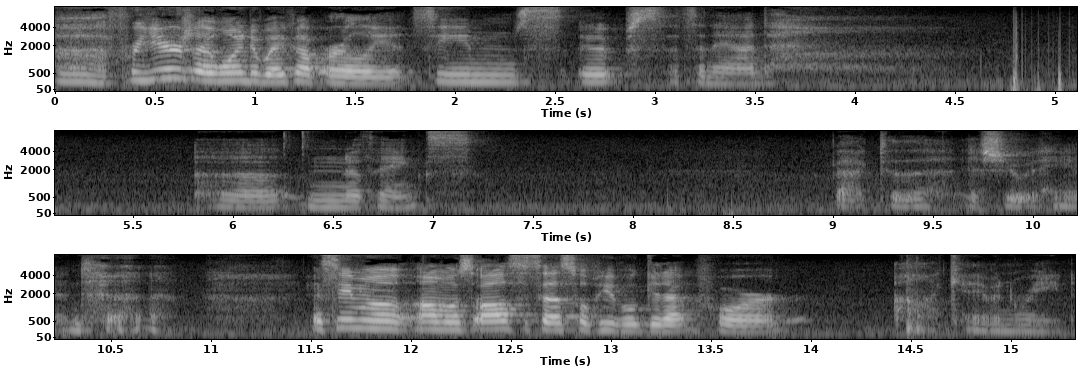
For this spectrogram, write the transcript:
For years I wanted to wake up early. It seems, oops, that's an ad. Uh, no thanks. Back to the issue at hand. it seems almost all successful people get up for, oh, I can't even read.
